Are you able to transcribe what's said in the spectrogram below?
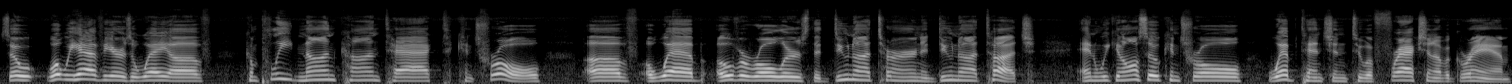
So what we have here is a way of complete non-contact control of a web over rollers that do not turn and do not touch. And we can also control web tension to a fraction of a gram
